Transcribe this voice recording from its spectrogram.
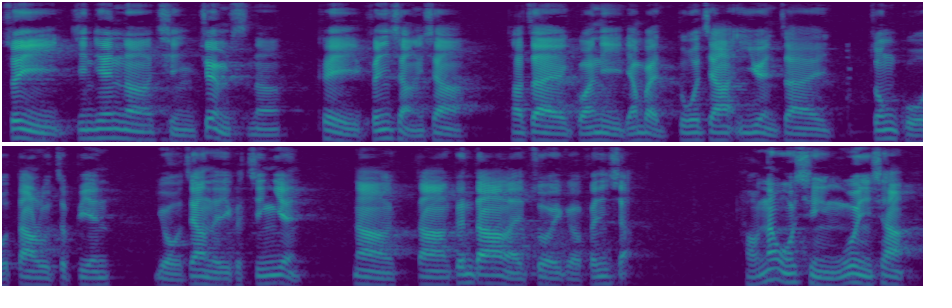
所以今天呢，请 James 呢可以分享一下他在管理两百多家医院，在中国大陆这边有这样的一个经验。那当然跟大家来做一个分享。好，那我请问一下，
